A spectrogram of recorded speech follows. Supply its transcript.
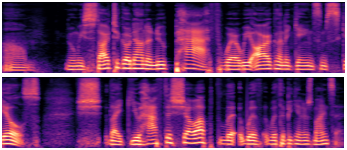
um, when we start to go down a new path where we are going to gain some skills, sh- like you have to show up li- with with a beginner's mindset,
